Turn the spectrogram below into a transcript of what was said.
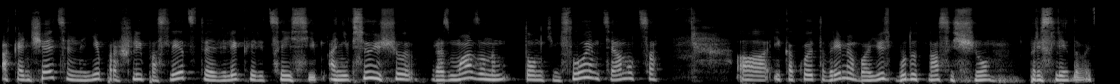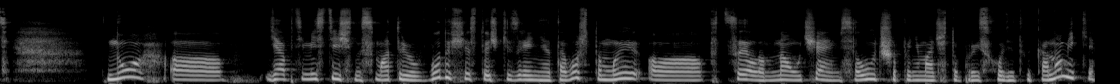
окончательно не прошли последствия Великой рецессии. Они все еще размазанным тонким слоем тянутся и какое-то время, боюсь, будут нас еще преследовать. Но а, я оптимистично смотрю в будущее с точки зрения того, что мы а, в целом научаемся лучше понимать, что происходит в экономике,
